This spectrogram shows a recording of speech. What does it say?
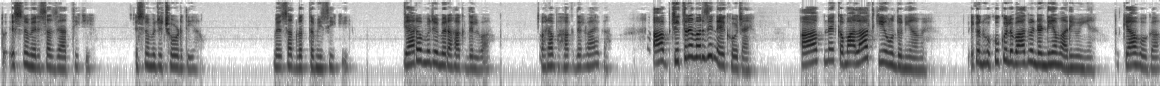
تو اس نے میرے ساتھ زیادتی کی۔ اس نے مجھے چھوڑ دیا۔ میرے ساتھ بدتمیزی کی۔ یار اب مجھے میرا حق دلوا۔ اور اب حق دلوائے گا۔ آپ جتنے مرضی نیک ہو جائیں۔ آپ نے کمالات کیے ہوں دنیا میں۔ لیکن حقوق الباد میں ڈنڈیاں ماری ہوئی ہیں۔ تو کیا ہوگا؟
